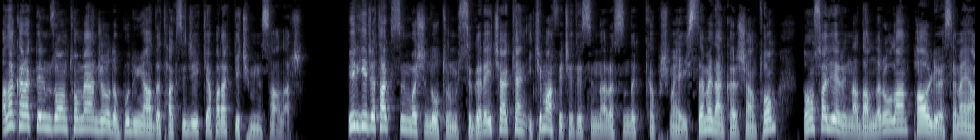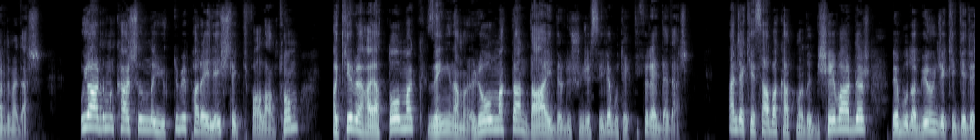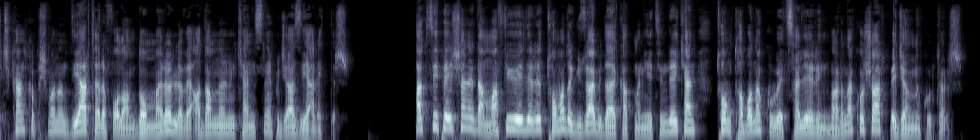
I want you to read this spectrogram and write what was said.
Ana karakterimiz olan Tom Angelo da bu dünyada taksicilik yaparak geçimini sağlar. Bir gece taksinin başında oturmuş sigara içerken iki mafya çetesinin arasındaki kapışmaya istemeden karışan Tom, Don Salieri'nin adamları olan Pauli ve Sam'e yardım eder. Bu yardımın karşılığında yüklü bir parayla iş teklifi alan Tom, fakir ve hayatta olmak, zengin ama ölü olmaktan daha iyidir düşüncesiyle bu teklifi reddeder. Ancak hesaba katmadığı bir şey vardır ve bu da bir önceki gece çıkan kapışmanın diğer tarafı olan Don Marello ve adamlarının kendisine yapacağı ziyarettir. Taksiyi perişan eden mafya üyeleri Tom'a da güzel bir dayak atma niyetindeyken Tom tabana kuvvet Salier'in barına koşar ve canını kurtarır.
